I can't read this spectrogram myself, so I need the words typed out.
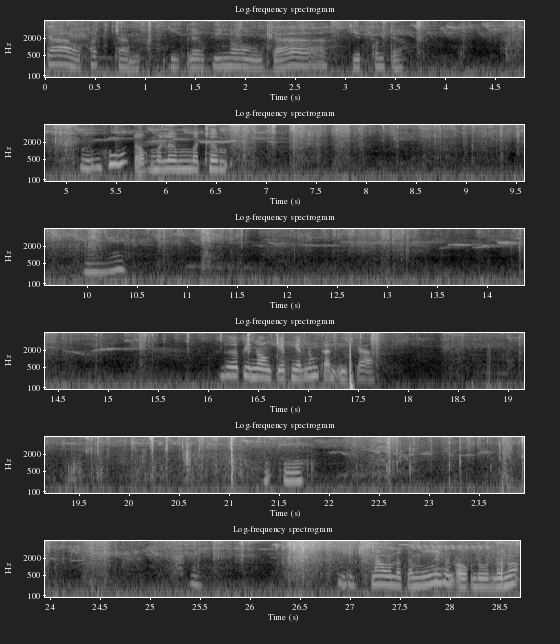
เจ้าพระจันทร์อีกแล้วพี่น้องจ้าเก็บก่อนจ้ะโอ้โหดอกมาเริ่มมาเทิมอืมเด้อพี่น้องเก็บเห็ดน้ำกันอีกจ้ะ โอ้โหเด็กเน่าแล้วก็มีมันออกโดดแล้วเนาะ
